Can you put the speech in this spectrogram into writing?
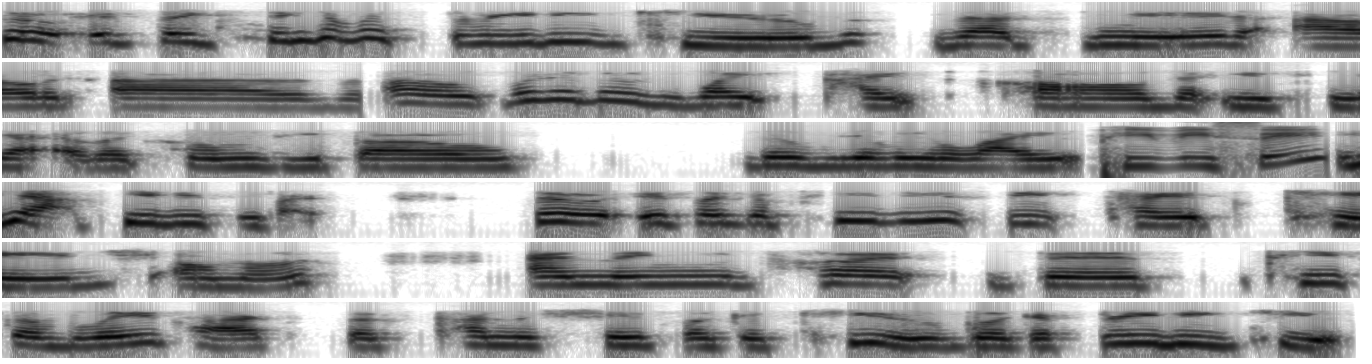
so it's like think of a 3D cube that's made out of oh, what are those white pipes called that you can get at like Home Depot? They're really light. PVC? Yeah, PVC pipes. So it's like a PVC type cage almost and then you put this piece of latex that's kind of shaped like a cube, like a 3D cube.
